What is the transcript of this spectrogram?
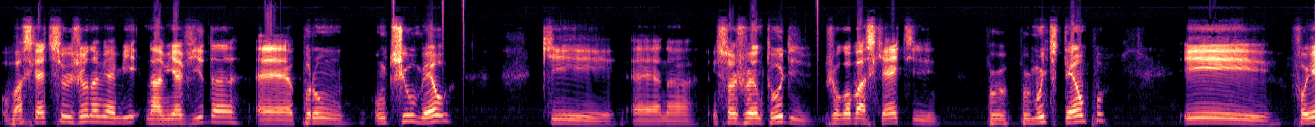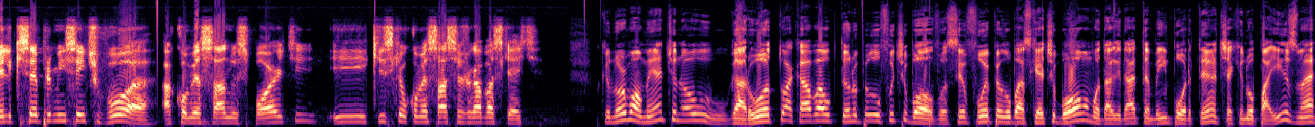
o basquete surgiu na minha, na minha vida é, por um, um tio meu que é, na, em sua juventude jogou basquete por, por muito tempo e foi ele que sempre me incentivou a, a começar no esporte e quis que eu começasse a jogar basquete. Porque normalmente né, o garoto acaba optando pelo futebol. Você foi pelo basquetebol, uma modalidade também importante aqui no país, não é?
